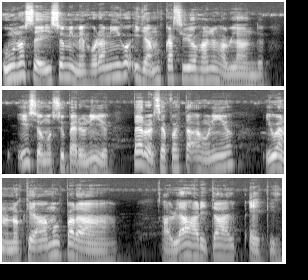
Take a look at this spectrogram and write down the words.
Uno se hizo mi mejor amigo y llevamos casi dos años hablando. Y somos súper unidos. Pero él se fue a Estados Unidos y bueno, nos quedamos para hablar y tal. X.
